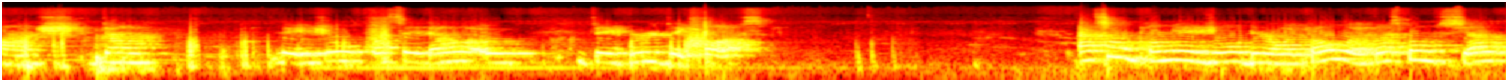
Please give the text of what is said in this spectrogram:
orange dans les jours précédents au début des classes. À son premier jour de l'école, les responsables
